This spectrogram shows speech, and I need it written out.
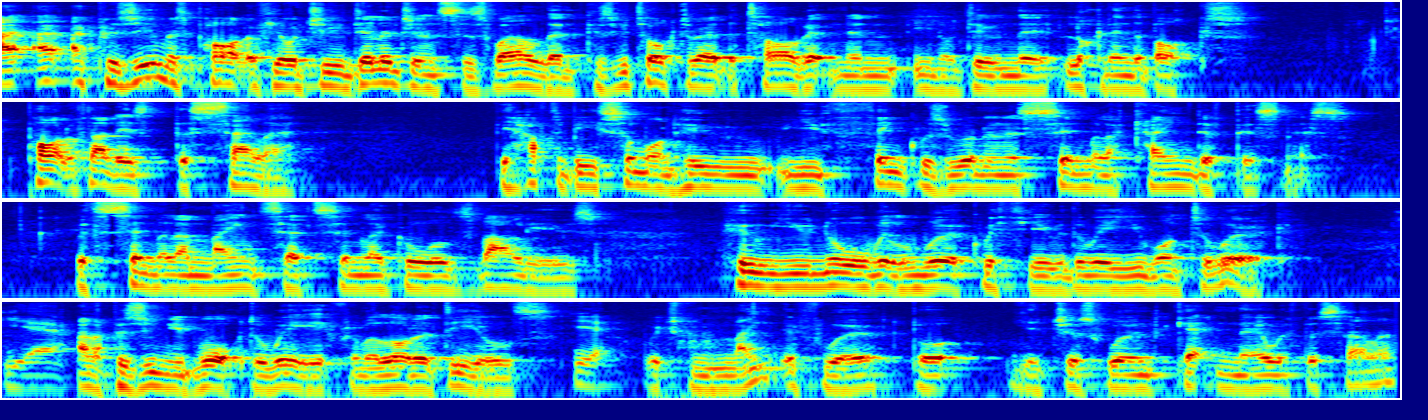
I, I, I presume as part of your due diligence as well, then, because we talked about the target and then you know doing the looking in the box. Part of that is the seller. They have to be someone who you think was running a similar kind of business, with similar mindset, similar goals, values, who you know will work with you the way you want to work. yeah, And I presume you'd walked away from a lot of deals yeah. which might have worked, but you just weren't getting there with the seller.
